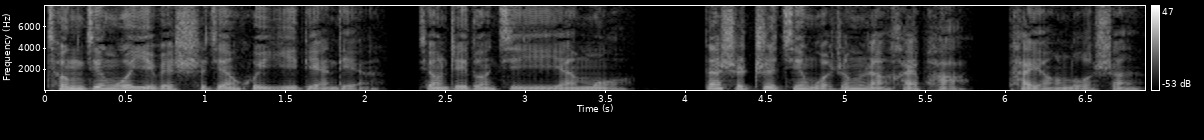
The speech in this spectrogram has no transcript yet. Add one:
曾经我以为时间会一点点将这段记忆淹没，但是至今我仍然害怕太阳落山，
